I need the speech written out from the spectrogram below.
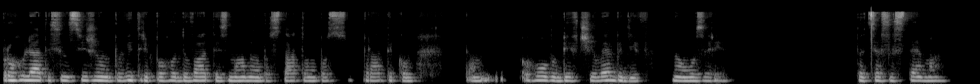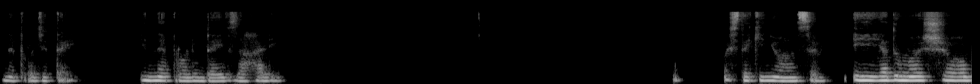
прогулятися на свіжому повітрі, погодувати з мамою або з татом, або з братиком там, голубів чи лебедів на озері, то ця система не про дітей і не про людей взагалі. Ось такі нюанси. І я думаю, що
